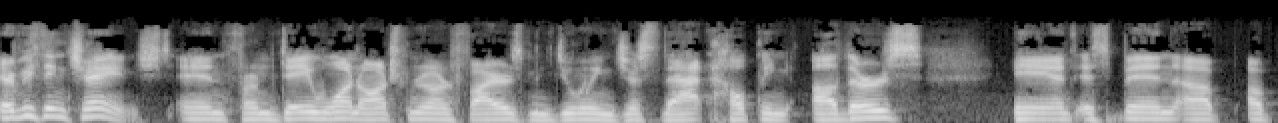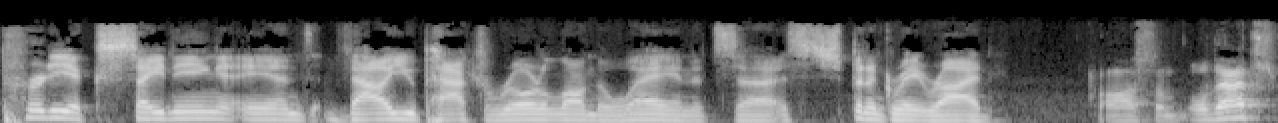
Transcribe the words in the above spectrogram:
everything changed. And from day one, Entrepreneur on Fire has been doing just that, helping others. And it's been a, a pretty exciting and value packed road along the way. And it's, uh, it's just been a great ride. Awesome. Well, that's,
